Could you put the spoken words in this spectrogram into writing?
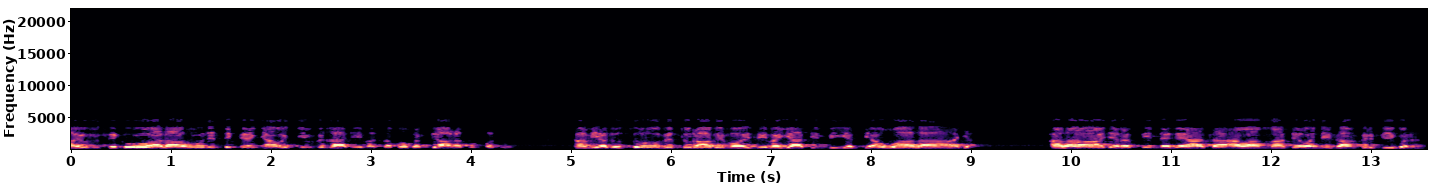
أيمسكه على هون انتكين يوجين في الرادي فانتمو قندي على تفتو أم يدسه في التراب مويسي فيات بيت أوالا جا ألا جرب نجي عسى أواماته والنسان في البيقرن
